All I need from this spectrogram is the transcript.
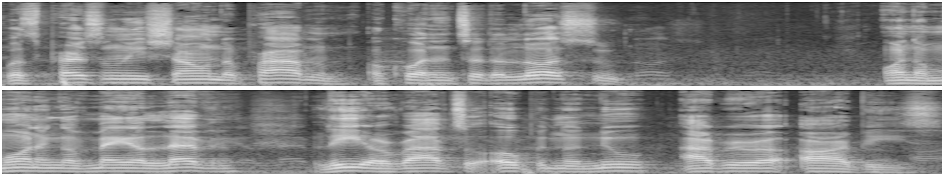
was personally shown the problem, according to the lawsuit. On the morning of May 11, Lee arrived to open the new Iberia Arby's.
